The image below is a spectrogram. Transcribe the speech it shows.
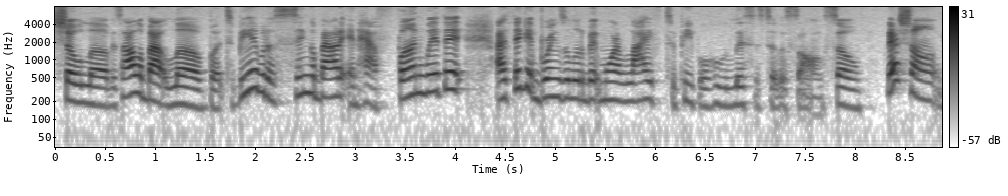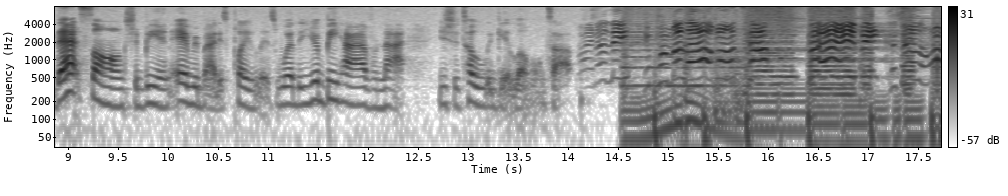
show love. It's all about love, but to be able to sing about it and have fun with it, I think it brings a little bit more life to people who listens to the song. So that song, that song should be in everybody's playlist, whether you're BeyHive or not. You should totally get love on top. So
